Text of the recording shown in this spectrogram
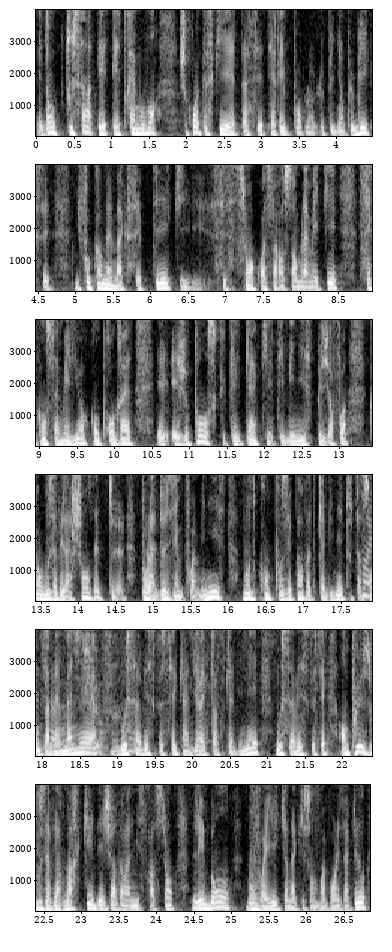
Et donc, tout ça est, est, très mouvant. Je crois que ce qui est assez terrible pour l'opinion publique, c'est il faut quand même accepter que c'est ce en quoi ça ressemble à un métier, c'est qu'on s'améliore, qu'on progresse. Et, et, je pense que quelqu'un qui a été ministre plusieurs fois, quand vous avez la chance d'être pour la deuxième fois ministre, vous ne composez pas votre cabinet de toute façon de la même manière. Vous savez ce que c'est qu'un directeur de cabinet. Vous savez ce que c'est en plus, vous avez remarqué déjà dans l'administration les bons. Vous voyez qu'il y en a qui sont moins bons les uns que les autres.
